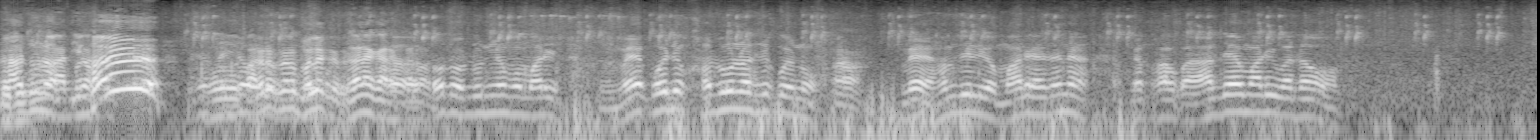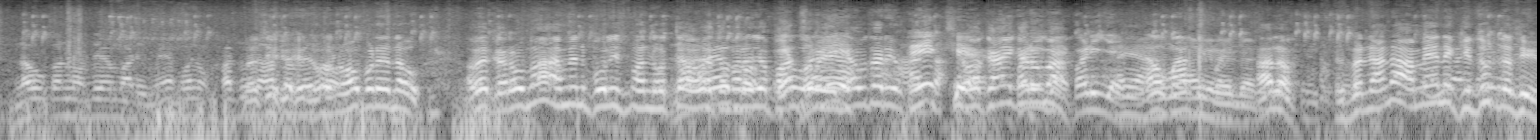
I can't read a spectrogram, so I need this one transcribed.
ખાધું દુનિયામાં મારી મેં કોઈનું ખાધું નથી કોઈનું. મેં સમજી લ્યો મારે છે ને મેં ખાવ આ દે મારી વધાવો નવ કનો દેહ મારી મેં કોઈનું ખાધું પછી પડે નવ. હવે ઘરોમાં અમે પોલીસમાં નોતા હવે તમારે જો રૂપિયા કાંઈ ઘરોમાં? હાલો. ના ના અમે એને કીધું જ નથી.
